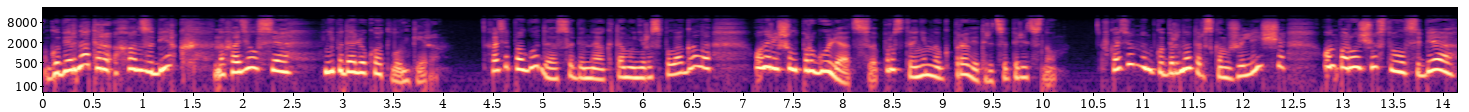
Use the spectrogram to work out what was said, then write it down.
Губернатор Хансберг находился неподалеку от Лунгера. Хотя погода особенно к тому не располагала, он решил прогуляться, просто немного проветриться перед сном. В казенном губернаторском жилище он порой чувствовал себя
